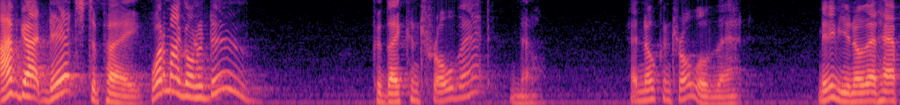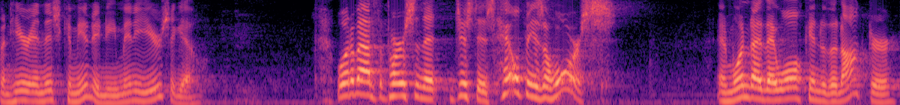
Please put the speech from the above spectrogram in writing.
I've got debts to pay. What am I going to do? Could they control that? No. Had no control over that. Many of you know that happened here in this community many years ago. What about the person that just as healthy as a horse? And one day they walk into the doctor,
